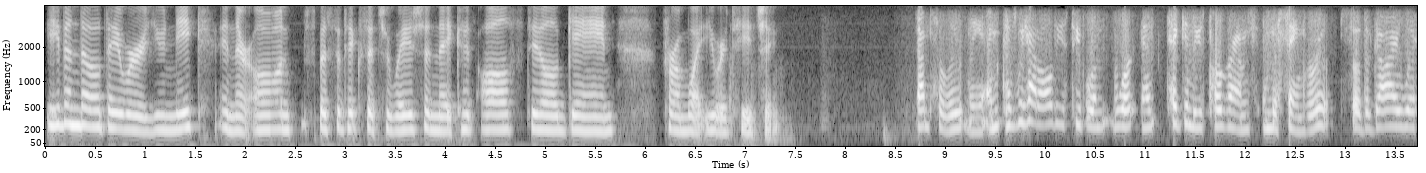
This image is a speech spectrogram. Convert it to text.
even though they were unique in their own specific situation, they could all still gain from what you were teaching. Absolutely, and because we had all these people in work and taking these programs in the same group. So the guy with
